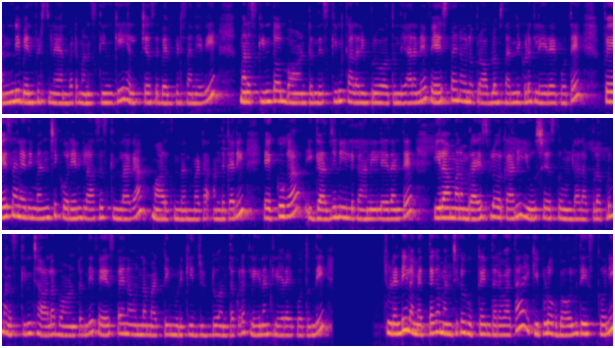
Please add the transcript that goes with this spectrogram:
అన్ని బెనిఫిట్స్ ఉన్నాయన్నమాట మన స్కిన్కి. హెల్ప్ చేసే బెనిఫిట్స్ అనేవి మన స్కిన్ టోన్ బాగుంటుంది స్కిన్ కలర్ ఇంప్రూవ్ అవుతుంది. అలానే ఫేస్ పైన ఉన్న ప్రాబ్లమ్స్ అన్నీ కూడా క్లియర్ అయిపోతే ఫేస్ అనేది మంచి కొరియన్ గ్లాసెస్ స్కిన్ లాగా మారుతుందన్నమాట. అందుకని ఎక్కువగా ఈ గంజి నీళ్ళు కానీ లేదంటే ఇలా మనం రైస్ ఫ్లోర్ కానీ యూజ్ చేస్తూ ఉండాలి. అప్పుడప్పుడు మన స్కిన్ చాలా బాగుంటుంది. ఫేస్ పైన ఉన్న మట్టి మురికి జిడ్డు అంతా కూడా క్లీన్ అండ్ క్లియర్ అయిపోతుంది. చూడండి ఇలా మెత్తగా మంచిగా కుక్ అయిన తర్వాత ఇక ఇప్పుడు ఒక బౌల్ తీసుకొని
